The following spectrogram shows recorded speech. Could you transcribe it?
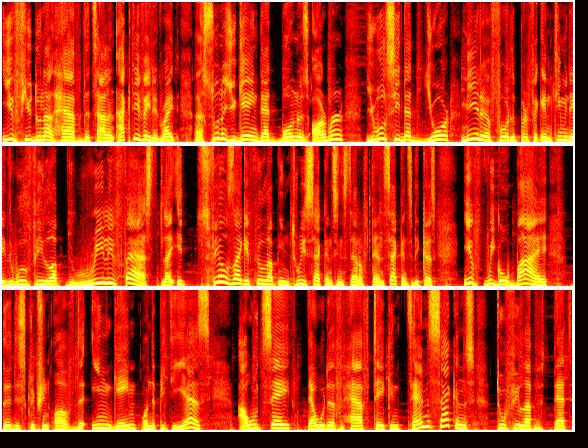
if you do not have the talent activated, right, as soon as you gain that bonus armor, you will see that your meter for the perfect intimidated will fill up really fast. Like it feels like it filled up in 3 seconds instead of 10 seconds because if we go by the description of the in-game on the PTS, I would say that would have, have taken 10 seconds to fill up that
